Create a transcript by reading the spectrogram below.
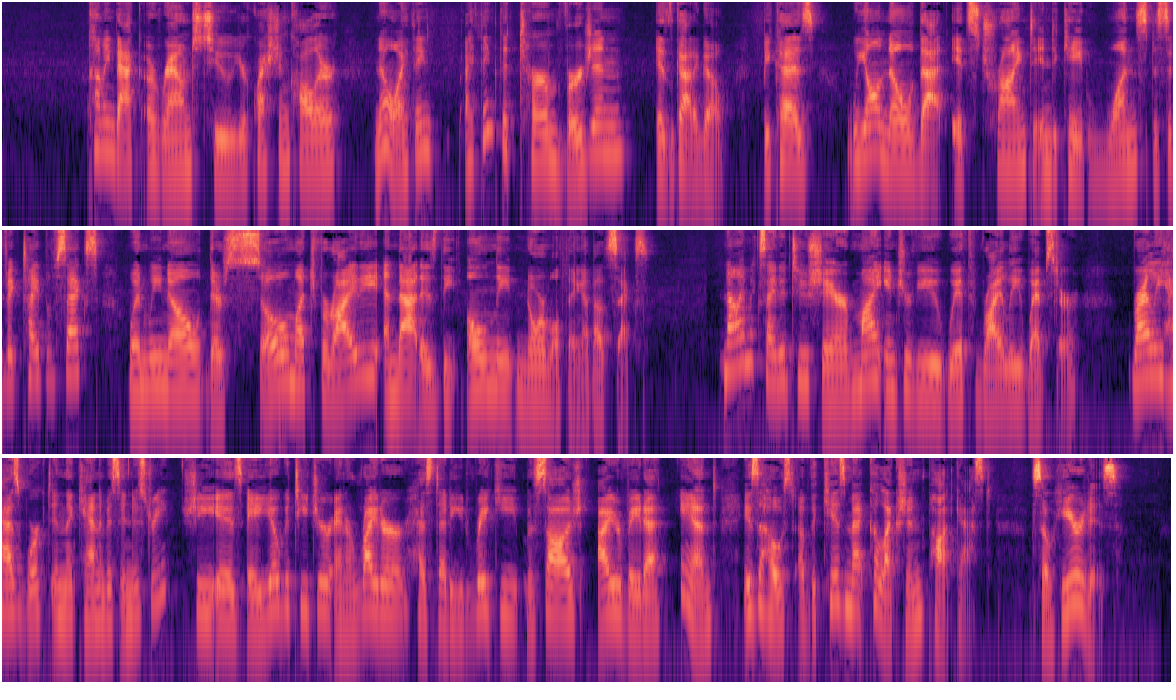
Coming back around to your question, caller, no, I think I think the term virgin is got to go because we all know that it's trying to indicate one specific type of sex when we know there's so much variety and that is the only normal thing about sex. Now I'm excited to share my interview with Riley Webster. Riley has worked in the cannabis industry. She is a yoga teacher and a writer, has studied Reiki, massage, Ayurveda, and is the host of the Kismet Collection podcast. So here it is.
